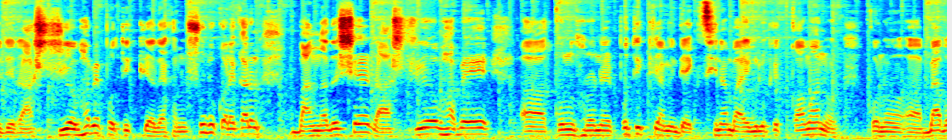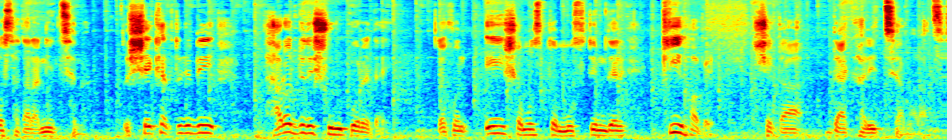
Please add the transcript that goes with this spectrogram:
যদি রাষ্ট্রীয়ভাবে প্রতিক্রিয়া দেখানো শুরু করে, কারণ বাংলাদেশে রাষ্ট্রীয়ভাবে কোনো ধরনের প্রতিক্রিয়া আমি দেখছি না বা এগুলোকে কমানোর কোনো ব্যবস্থা তারা নিচ্ছে না। তো সেক্ষেত্রে যদি ভারত যদি শুরু করে দেয়, তখন এই সমস্ত মুসলিমদের কি হবে সেটা দেখার ইচ্ছে আমার আছে।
